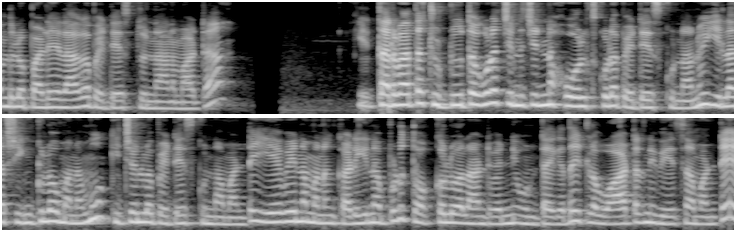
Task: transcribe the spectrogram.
అందులో పడేలాగా పెట్టేస్తున్నా అనమాట. తర్వాత చుట్టూతో కూడా చిన్న చిన్న హోల్స్ కూడా పెట్టేసుకున్నాను. ఇలా షింక్లో మనము కిచెన్‌లో పెట్టేసుకున్నామంటే ఏవైనా మనం కడిగినప్పుడు తొక్కలు అలాంటివన్నీ ఉంటాయి కదా ఇట్లా వాటర్‌ని వేసామంటే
